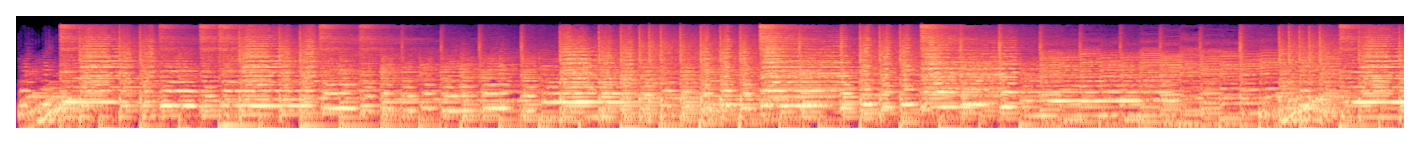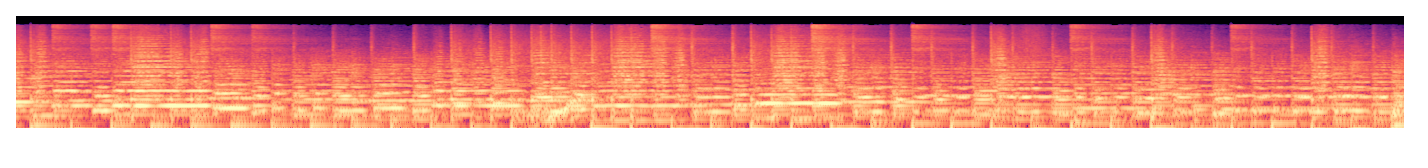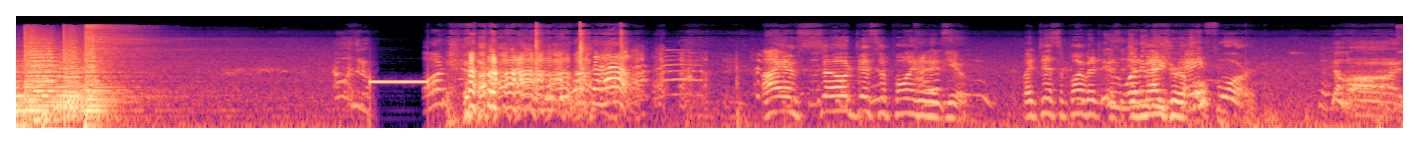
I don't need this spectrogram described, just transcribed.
Música on. what the hell? I am so disappointed in you. My disappointment Dude, is what did we immeasurable. pay for? Come on.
